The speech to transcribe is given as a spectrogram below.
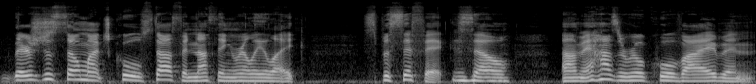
there's just so much cool stuff, and nothing really like specific." So um, it has a real cool vibe, and,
